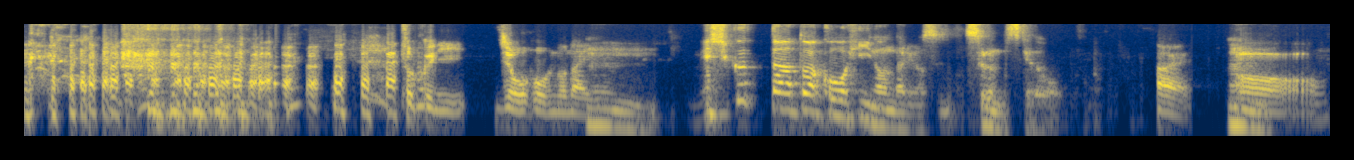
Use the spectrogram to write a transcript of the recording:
特に情報のない。うん。飯食った後はコーヒー飲んだりはすするんですけど、はい。うん、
